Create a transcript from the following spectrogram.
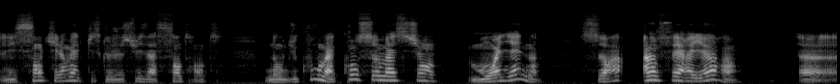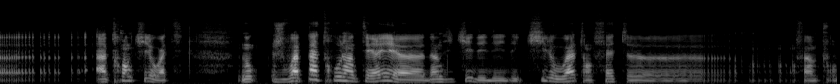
les 100 km puisque je suis à 130. Donc du coup, ma consommation moyenne sera inférieure euh, à 30 kW. Donc je vois pas trop l'intérêt euh, d'indiquer des, des, kilowatts en fait, euh, enfin pour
